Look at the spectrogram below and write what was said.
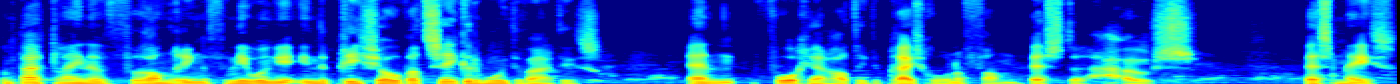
Een paar kleine veranderingen, vernieuwingen in de pre-show, wat zeker de moeite waard is. En vorig jaar had hij de prijs gewonnen van beste huis. Best Mees.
